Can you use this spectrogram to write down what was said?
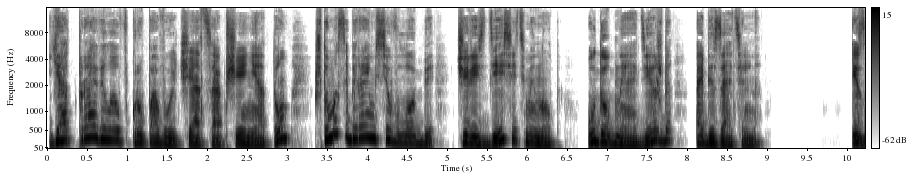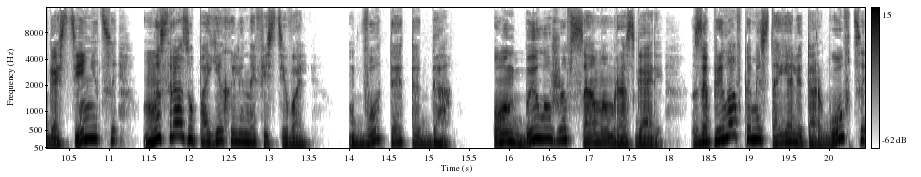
я отправила в групповой чат сообщение о том, что мы собираемся в лобби через 10 минут. Удобная одежда обязательно. Из гостиницы мы сразу поехали на фестиваль. Вот это да! Он был уже в самом разгаре. За прилавками стояли торговцы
